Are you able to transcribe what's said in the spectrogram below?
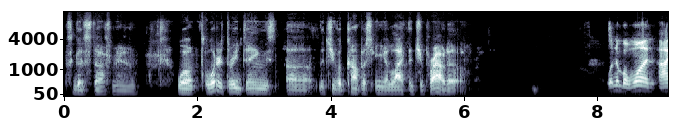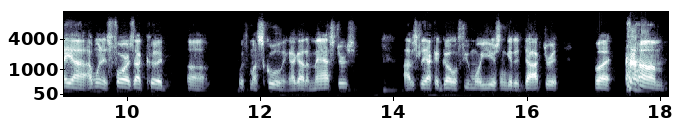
It's good stuff, man. Well, what are three things uh, that you've accomplished in your life that you're proud of? Well, number one, I uh, I went as far as I could uh, with my schooling. I got a master's. obviously, I could go a few more years and get a doctorate, but um,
